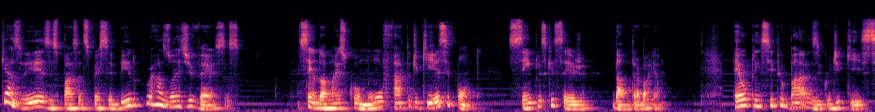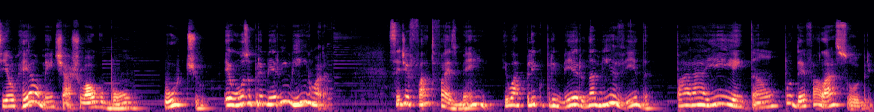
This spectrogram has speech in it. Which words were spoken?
que às vezes passa despercebido por razões diversas, sendo a mais comum o fato de que esse ponto, simples que seja, dá um trabalhão. É o princípio básico de que, se eu realmente acho algo bom, útil, eu uso primeiro em mim, ora. Se de fato faz bem, eu aplico primeiro na minha vida para aí então poder falar sobre.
